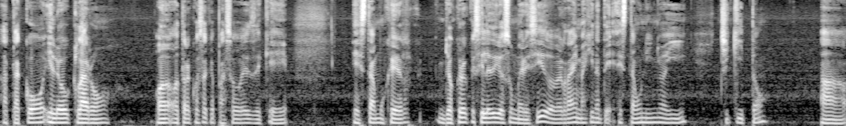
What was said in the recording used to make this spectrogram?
atacó y luego, claro, otra cosa que pasó es de que esta mujer, yo creo que sí le dio su merecido, ¿verdad? Imagínate, está un niño ahí, chiquito, uh,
